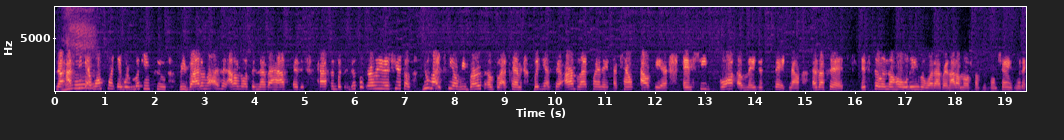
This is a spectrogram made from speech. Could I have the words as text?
Now, I think at one point they were looking to revitalize it. I don't know if it never happened, happened, but this was earlier this year, so you might see a rebirth of Black Planet. But yes, there are Black Planet accounts out there, and she bought a major stake. Now, as I said, it's still in the holdings or whatever, and I don't know if something's going to change with it,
